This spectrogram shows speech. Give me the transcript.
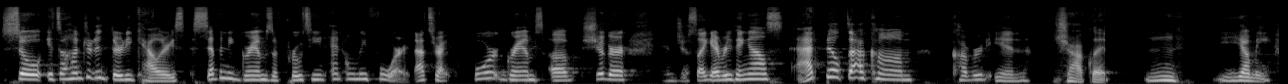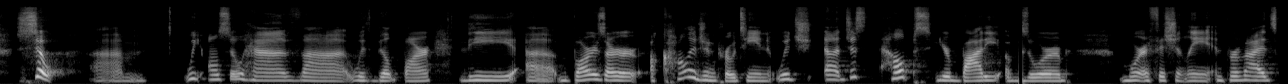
So it's 130 calories, 70 grams of protein, and only four. That's right, four grams of sugar. And just like everything else at built.com, covered in chocolate. Mm, yummy. So, um, we also have uh, with Built Bar, the uh, bars are a collagen protein, which uh, just helps your body absorb more efficiently and provides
